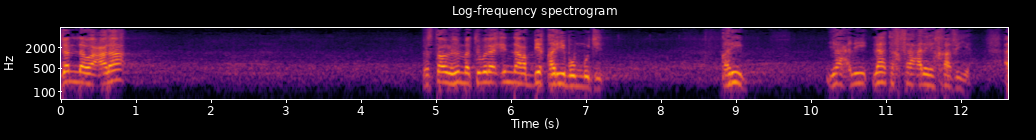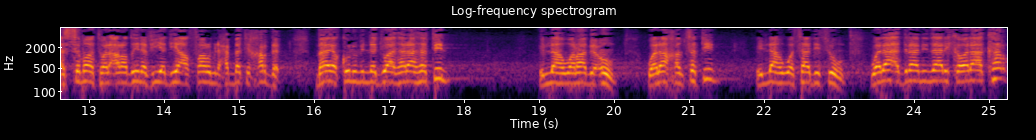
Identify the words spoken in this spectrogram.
جل وعلا فاستغفروا ثم توبوا إليه. إن ربي قريب مجيب. قريب. يعني لا تخفى عليه خافية. السماوات والأراضين في يده أصار من حبة خردل. ما يكون من نجوى ثلاثة إلا هو رابعهم ولا خمسة إلا هو سادسهم. ولا أدنى من ذلك ولا أكثر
